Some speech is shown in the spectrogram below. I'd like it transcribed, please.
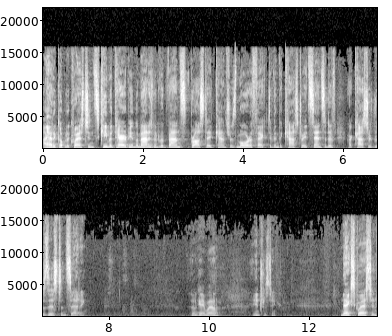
I had a couple of questions. Chemotherapy in the management of advanced prostate cancer is more effective in the castrate sensitive or castrate resistant setting? Okay, well, interesting. Next question.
